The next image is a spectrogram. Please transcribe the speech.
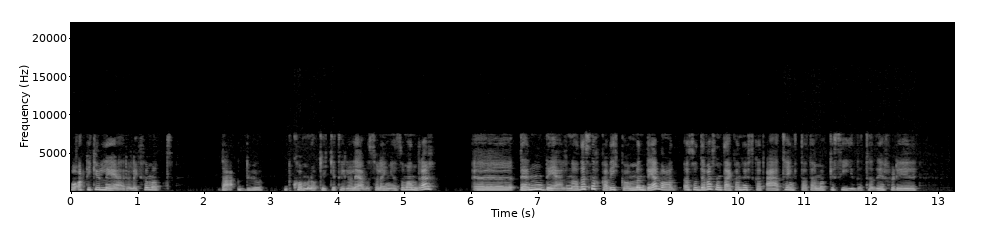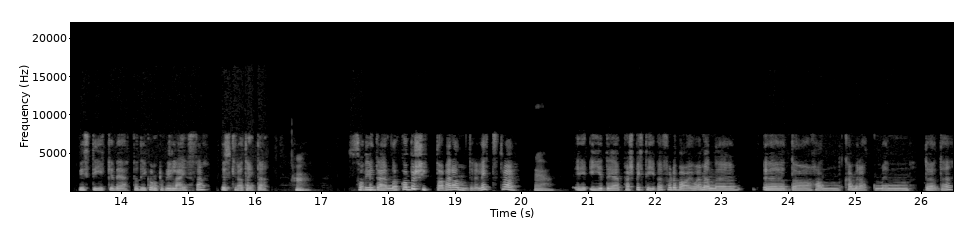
og artikulere liksom at det, du kommer nok ikke til å leve så lenge som andre. Eh, den delen av det snakka vi ikke om, men det var, altså det var at jeg kan huske at jeg tenkte at jeg må ikke si det til dem, fordi hvis de ikke vet det, de kommer til å bli lei seg, husker jeg tenkte. Hmm. Så vi drev nok og beskytta hverandre litt, tror jeg, Ja. i, i det perspektivet. For det var jo, jeg mener, eh, da han kameraten min døde,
